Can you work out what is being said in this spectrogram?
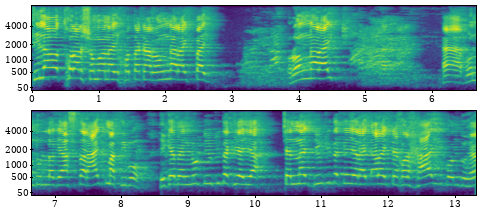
তিলাওত করার সময় নাই হতাটা রং না রাইট পাই? রং না রাইট হ্যাঁ বন্ধুর লাগে আস্তা রাইট মাতিব। হিকে বেঙ্গলোর ডিউটিতে কি আইয়া? চেন্নাই ডিউটিতে কি আইয়া রাইট আড়াইটা কর, হাই বন্ধু হে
